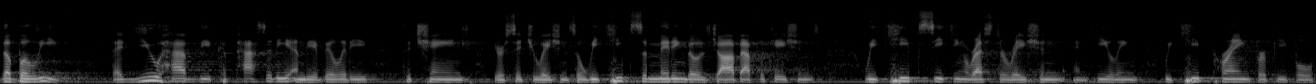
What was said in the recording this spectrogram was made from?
the belief that you have the capacity and the ability to change your situation. So we keep submitting those job applications. We keep seeking restoration and healing. We keep praying for people.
